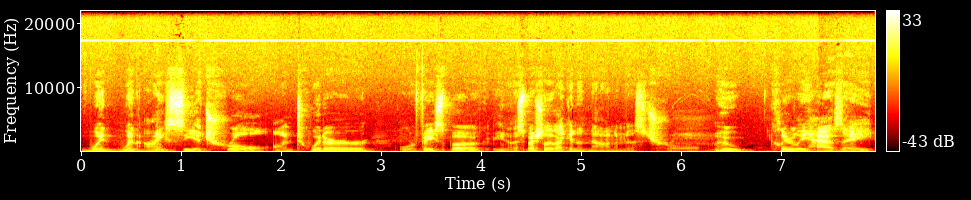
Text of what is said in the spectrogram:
when when I see a troll on Twitter or Facebook, you know, especially like an anonymous troll who clearly has a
